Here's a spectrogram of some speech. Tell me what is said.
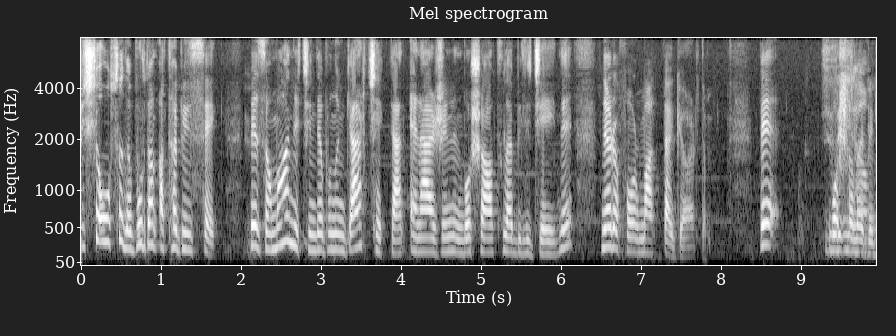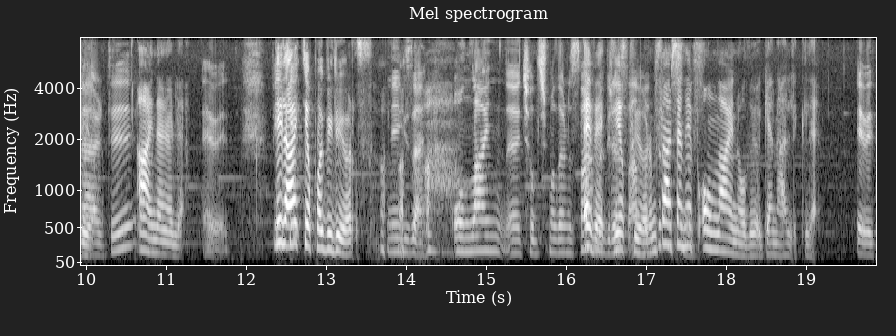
bir şey olsa da buradan atabilsek. Ve zaman içinde bunun gerçekten enerjinin boşaltılabileceğini nöroformatta gördüm. Ve Size boşalabiliyor. Aynen öyle. Evet. Delight yapabiliyoruz. Ne güzel. Online e, çalışmalarınız var mı? Evet Biraz yapıyorum. anlatır Zaten mısınız? hep online oluyor genellikle. Evet.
